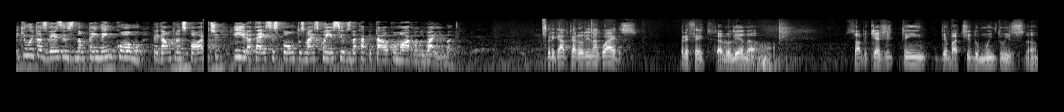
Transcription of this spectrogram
e que muitas vezes não tem nem como pegar um transporte e ir até esses pontos mais conhecidos da capital como a orla do Guaíba. Obrigado, Carolina Guaides. Prefeito. Carolina, sabe que a gente tem debatido muito isso, né?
